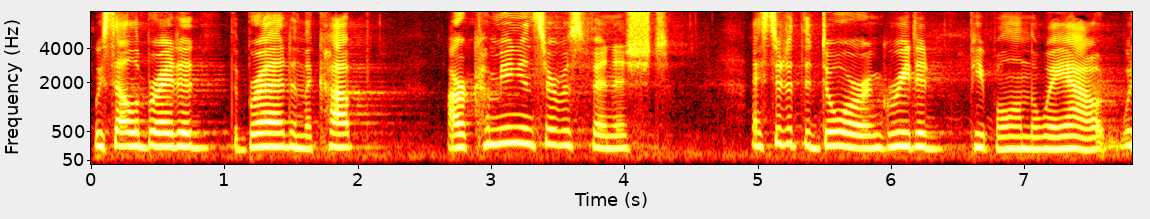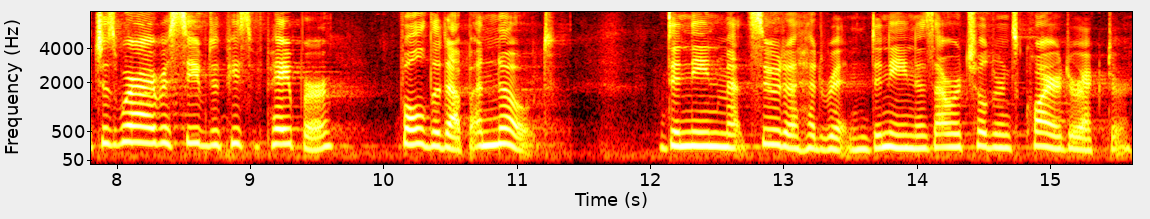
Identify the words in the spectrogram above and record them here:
We celebrated the bread and the cup. Our communion service finished. I stood at the door and greeted people on the way out, which is where I received a piece of paper folded up, a note. Deneen Matsuda had written. Deneen is our children's choir director.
